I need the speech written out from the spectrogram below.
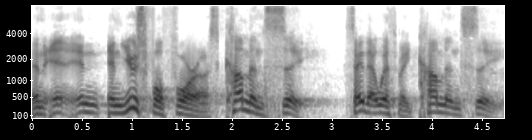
And, and, and useful for us. Come and see. Say that with me. Come and see.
